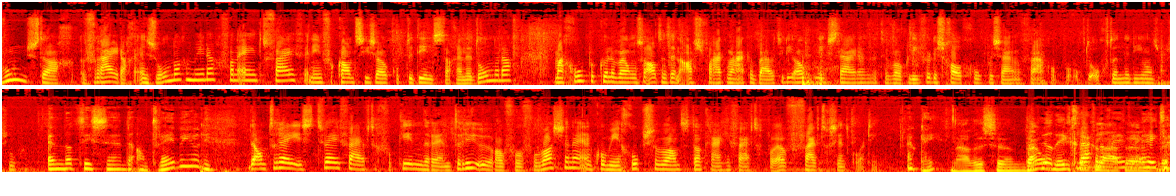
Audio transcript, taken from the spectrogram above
woensdag, vrijdag en zondagmiddag van 1 tot 5. En in vakanties ook op de dinsdag en de donderdag. Maar groepen kunnen bij ons altijd een afspraak maken buiten die openingstijden. Dat hebben we ook liever. De schoolgroepen zijn we vaak op, op de ochtenden die ons bezoeken. En wat is uh, de entree bij jullie? De entree is 2,50 voor kinderen en 3 euro voor volwassenen. En kom je in groepsverband, dan krijg je 50, 50 cent korting. Oké. Okay. Nou, dus uh, dat wilde ik graag nog even weten.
